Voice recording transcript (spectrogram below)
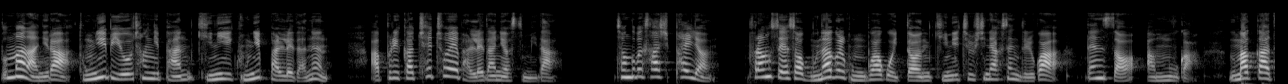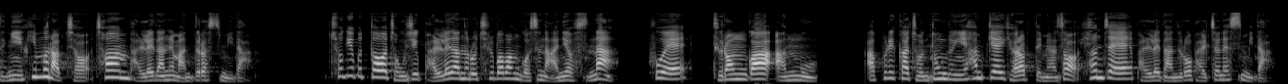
뿐만 아니라 독립 이후 창립한 기니 국립발레단은 아프리카 최초의 발레단이었습니다. 1948년 프랑스에서 문학을 공부하고 있던 기니 출신의 학생들과 댄서, 안무가, 음악가 등이 힘을 합쳐 처음 발레단을 만들었습니다. 초기부터 정식 발레단으로 출범한 것은 아니었으나 후에 드럼과 안무, 아프리카 전통 등이 함께 결합되면서 현재의 발레단으로 발전했습니다.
